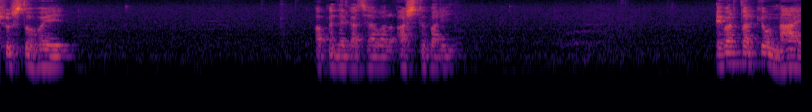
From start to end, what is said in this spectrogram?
সুস্থ হয়ে আপনাদের কাছে আবার আসতে পারি। এবার তো আর কেউ নাই।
